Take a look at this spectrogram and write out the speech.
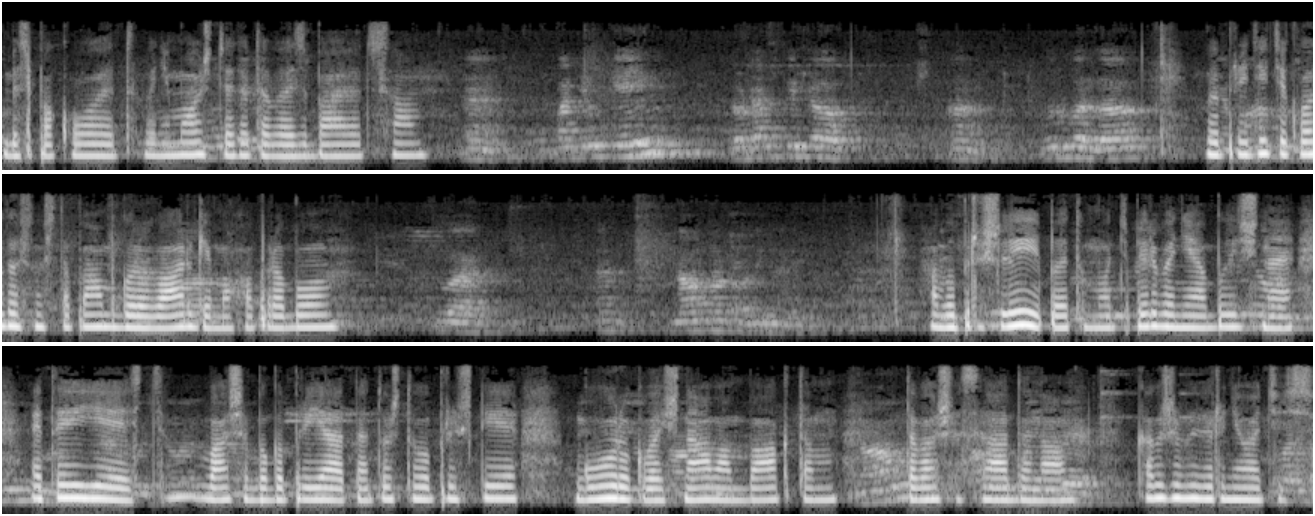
беспокоит. Вы не можете от этого избавиться. Вы придите к лотосным стопам Гуру Варги, Махапрабху. А вы пришли, и поэтому теперь вы необычные. Это и есть ваше благоприятное. То, что вы пришли к Гуру, к Вайшнавам, Бхактам, это ваша садана. Как же вы вернетесь?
